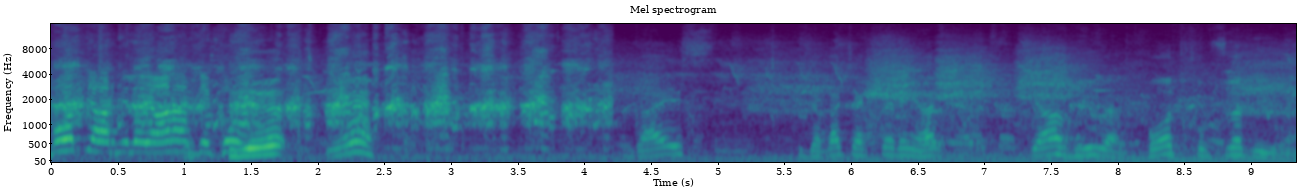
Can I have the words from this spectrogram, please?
बहुत प्यार मिला यार आप देखो। ये ये। गाइस जगह चेक करें यार क्या व्यू है? बहुत खूबसूरत व्यू है।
